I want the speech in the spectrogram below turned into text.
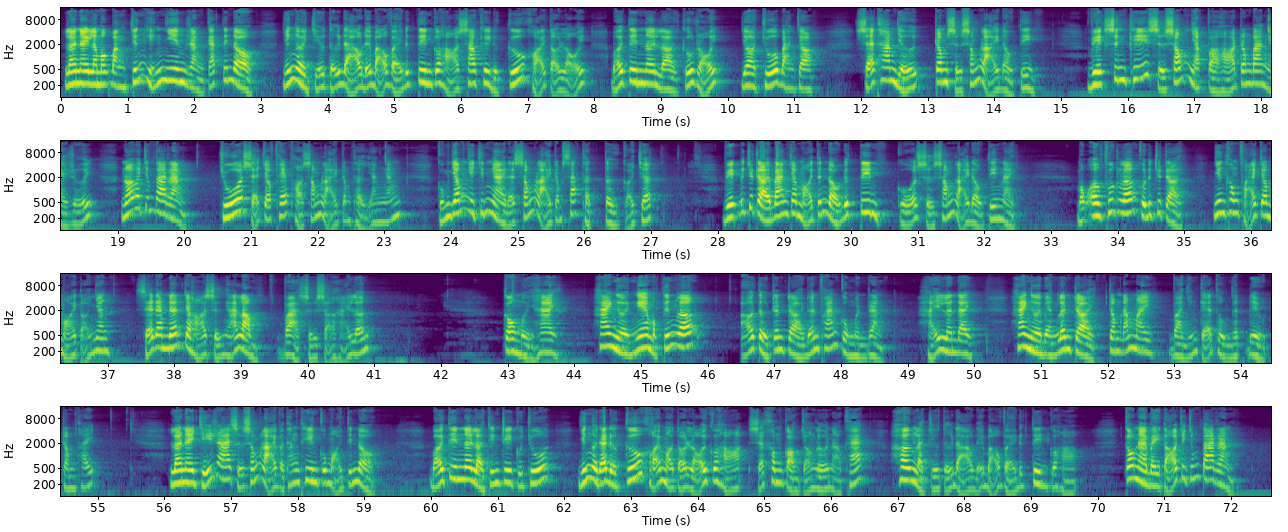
Lời này là một bằng chứng hiển nhiên rằng các tín đồ, những người chịu tử đạo để bảo vệ đức tin của họ sau khi được cứu khỏi tội lỗi bởi tin nơi lời cứu rỗi do Chúa ban cho, sẽ tham dự trong sự sống lại đầu tiên. Việc sinh khí sự sống nhập vào họ trong ba ngày rưỡi nói với chúng ta rằng Chúa sẽ cho phép họ sống lại trong thời gian ngắn cũng giống như chính Ngài đã sống lại trong xác thịt từ cõi chết. Việc Đức Chúa Trời ban cho mọi tín đồ đức tin của sự sống lại đầu tiên này. Một ơn phước lớn của Đức Chúa Trời, nhưng không phải cho mọi tội nhân, sẽ đem đến cho họ sự ngã lòng và sự sợ hãi lớn. Câu 12 Hai người nghe một tiếng lớn ở từ trên trời đến phán cùng mình rằng Hãy lên đây. Hai người bèn lên trời trong đám mây và những kẻ thù nghịch đều trông thấy. Lời này chỉ ra sự sống lại và thăng thiên của mọi tín đồ. Bởi tin nơi lời tiên tri của Chúa, những người đã được cứu khỏi mọi tội lỗi của họ sẽ không còn chọn lựa nào khác hơn là chịu tử đạo để bảo vệ đức tin của họ. Câu này bày tỏ cho chúng ta rằng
